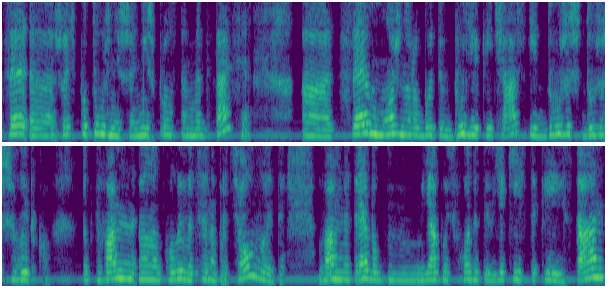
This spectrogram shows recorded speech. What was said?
це е, щось потужніше, ніж просто медитація. Це можна робити в будь-який час і дуже-дуже швидко. Тобто, вам, е, коли ви це напрацьовуєте, вам не треба якось входити в якийсь такий стан.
